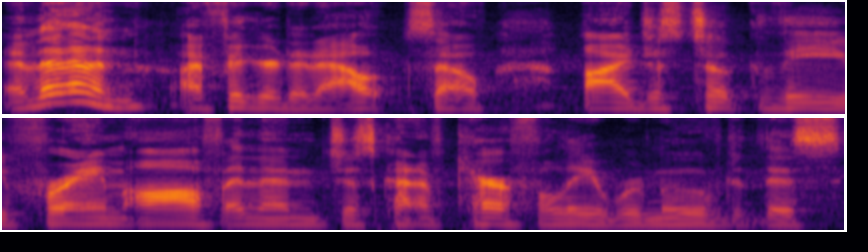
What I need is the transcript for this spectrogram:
and then I figured it out. So I just took the frame off and then just kind of carefully removed this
